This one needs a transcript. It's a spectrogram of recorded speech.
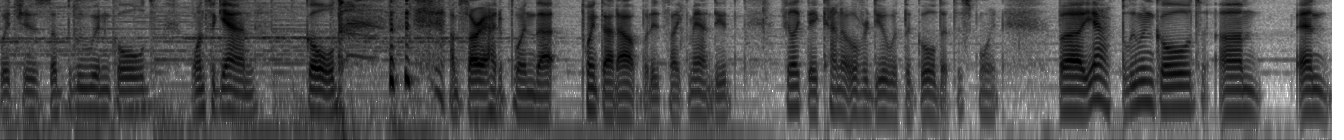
which is a blue and gold. Once again, gold. I'm sorry I had to point that point that out, but it's like, man, dude, I feel like they kind of overdo with the gold at this point. But yeah, blue and gold. Um, and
